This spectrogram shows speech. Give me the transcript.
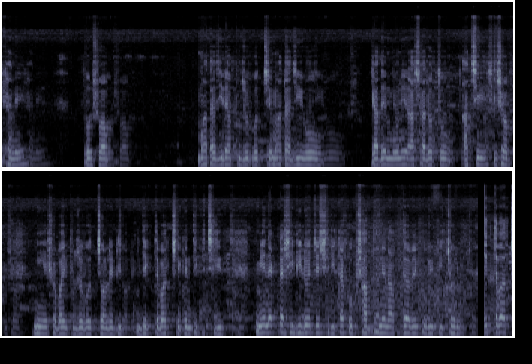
এখানে। তো সব মাতাজিরা পুজো করছে। মাতাজি ও যাদের মনের আশা যত আছে সেসব নিয়ে সবাই পুজো করছে অলরেডি দেখতে পাচ্ছ, এখান থেকে মেন একটা সিঁড়ি রয়েছে, সিঁড়িটা খুব সাবধানে নামতে হবে, খুবই পিছল। দেখতে পাচ্ছ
